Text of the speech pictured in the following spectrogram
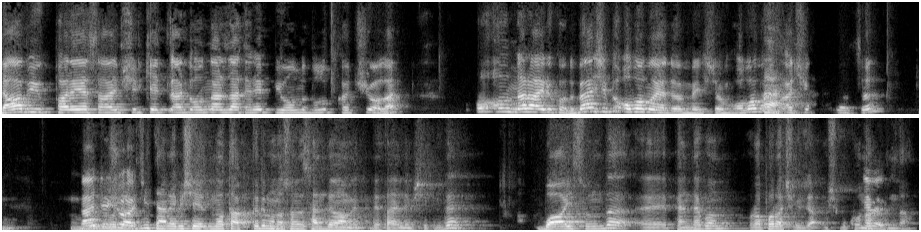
Daha büyük paraya sahip şirketlerde onlar zaten hep bir yolunu bulup kaçıyorlar. O onlar ayrı konu. Ben şimdi Obama'ya dönmek istiyorum. Obama'nın açıklaması Bence Bu- şu açık- bir tane bir şey not aktarayım ondan sonra sen devam et detaylı bir şekilde. Bu ay sonunda e, Pentagon rapor açıklayacakmış bu konu Evet. hakkında.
